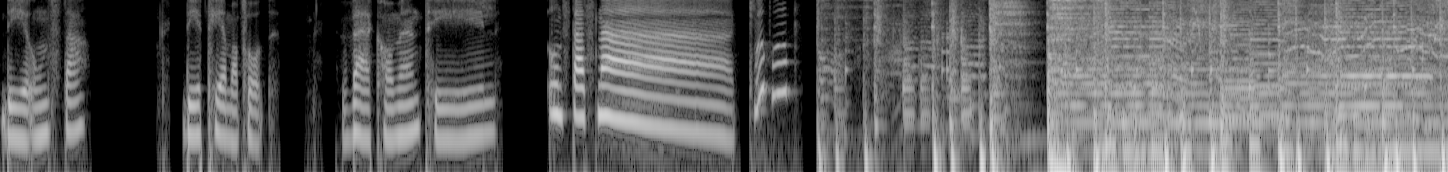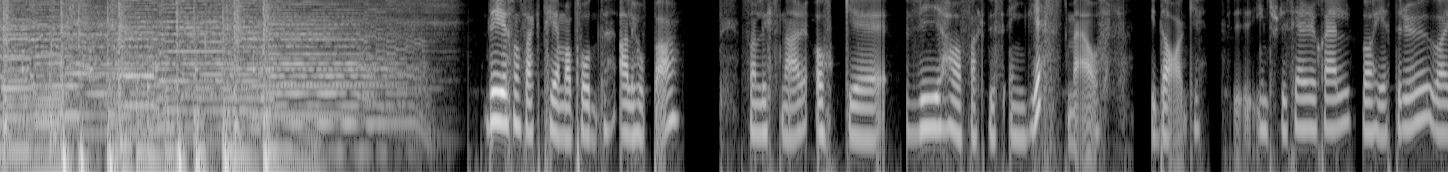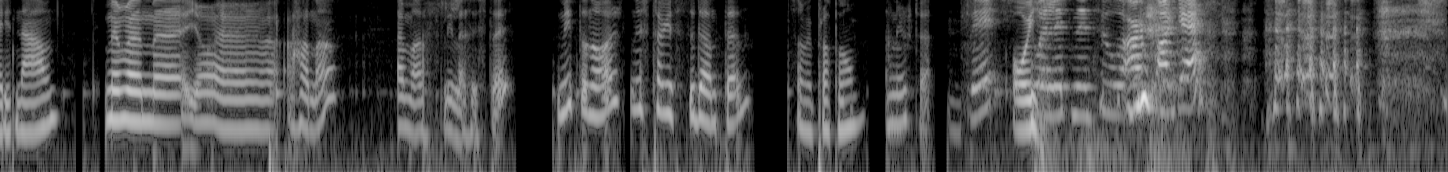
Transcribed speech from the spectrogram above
Det är onsdag. Det är temapodd. Välkommen till onsdagssnack! Woop woop. Det är som sagt temapodd allihopa som lyssnar och eh, vi har faktiskt en gäst med oss idag. Introducera dig själv. Vad heter du? Vad är ditt namn? Nej men eh, jag är Hanna, Emmas lilla syster. 19 år, nyss tagit studenten. Som vi pratade om. Har ni gjort det? Bitch, Oj. you are listening to our podcast.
